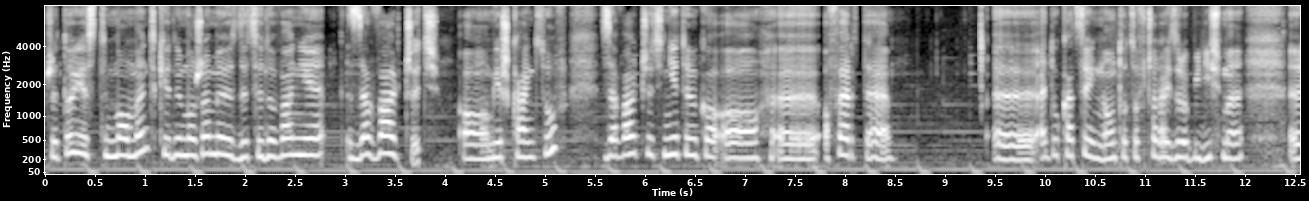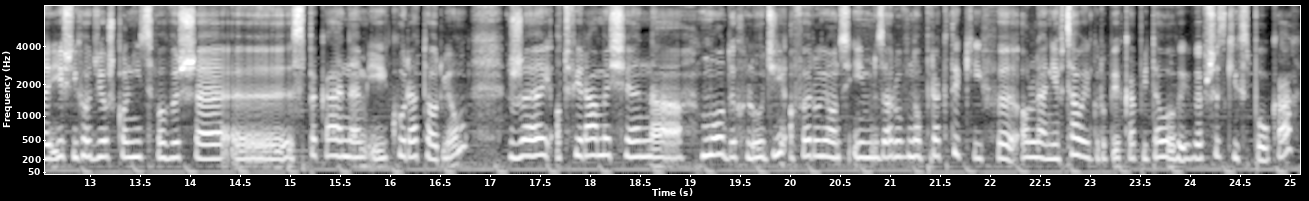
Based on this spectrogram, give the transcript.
że to jest moment, kiedy możemy zdecydowanie zawalczyć o mieszkańców, zawalczyć nie tylko o e, ofertę E, edukacyjną, to co wczoraj zrobiliśmy, e, jeśli chodzi o szkolnictwo wyższe e, z PKN-em i kuratorium, że otwieramy się na młodych ludzi, oferując im zarówno praktyki w Orlenie, w całej grupie kapitałowej, we wszystkich spółkach,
